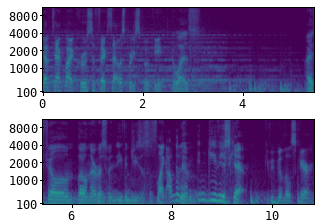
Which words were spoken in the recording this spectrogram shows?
Got attacked by a crucifix. That was pretty spooky. It was. I feel a little nervous when even Jesus is like, I'm gonna give you a scare. Give you a good little scare.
